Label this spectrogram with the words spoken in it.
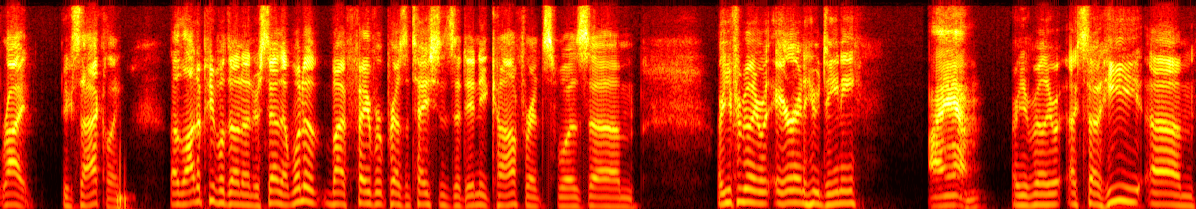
Right, exactly a lot of people don't understand that. One of my favorite presentations at any conference was. Um, are you familiar with Aaron Houdini? I am. Are you familiar? With, so he um,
